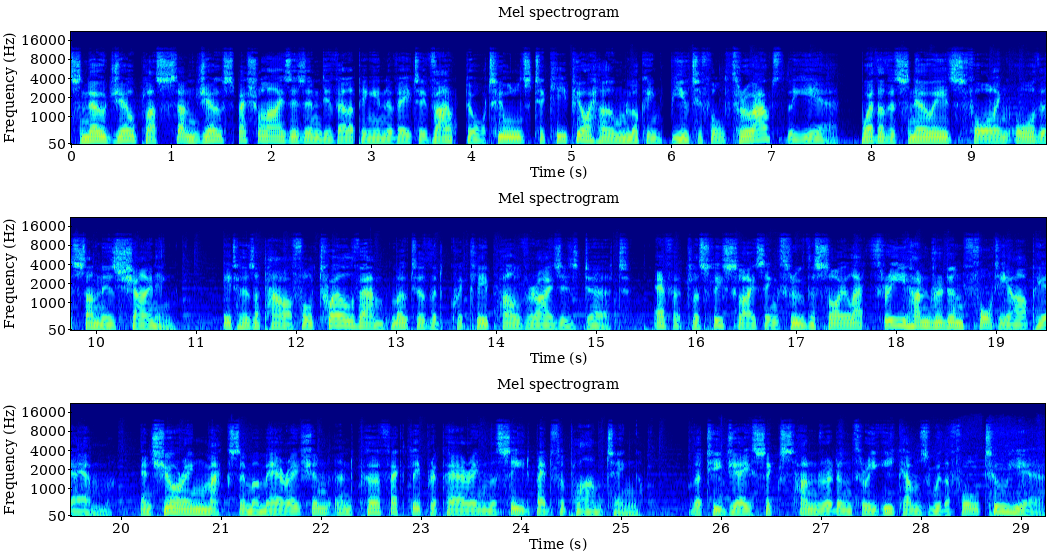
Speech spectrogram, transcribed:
Snow Joe plus Sun Joe specializes in developing innovative outdoor tools to keep your home looking beautiful throughout the year, whether the snow is falling or the sun is shining. It has a powerful 12 amp motor that quickly pulverizes dirt, effortlessly slicing through the soil at 340 rpm, ensuring maximum aeration and perfectly preparing the seedbed for planting. The TJ603E comes with a full 2-year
